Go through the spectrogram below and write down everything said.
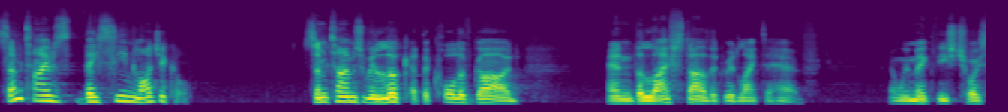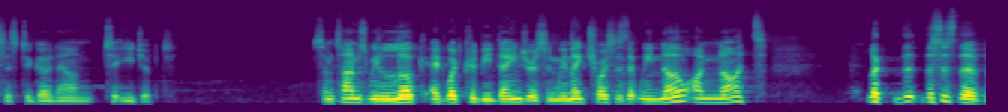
Sometimes they seem logical. Sometimes we look at the call of God and the lifestyle that we'd like to have, and we make these choices to go down to Egypt. Sometimes we look at what could be dangerous and we make choices that we know are not. Look, th- this is the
